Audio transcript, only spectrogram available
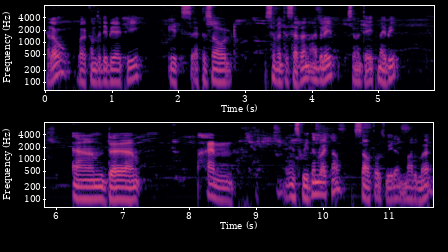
Hello, welcome to DBIP. It's episode 77, I believe, 78 maybe. And um, I'm in Sweden right now, south of Sweden, Malmö.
